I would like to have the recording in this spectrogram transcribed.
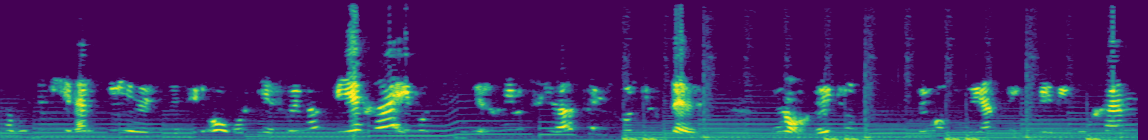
una cuestión jerarquía de decir, oh, porque soy más vieja y porque en la universidad soy mejor que ustedes. No, de hecho, tengo estudiantes que dibujan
